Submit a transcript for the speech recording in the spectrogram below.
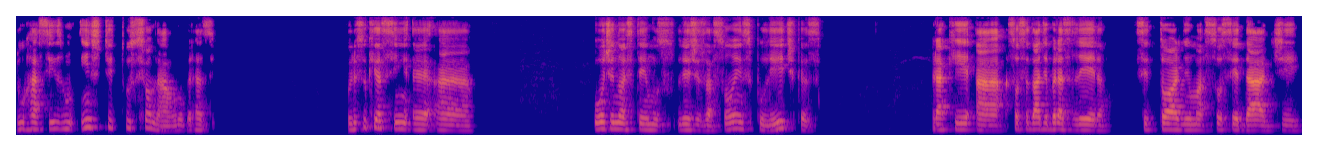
do racismo institucional no Brasil. Por isso que assim é, a, hoje nós temos legislações políticas para que a sociedade brasileira se torne uma sociedade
